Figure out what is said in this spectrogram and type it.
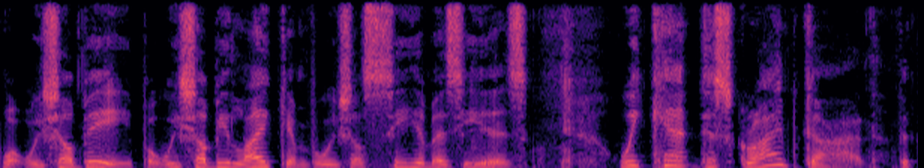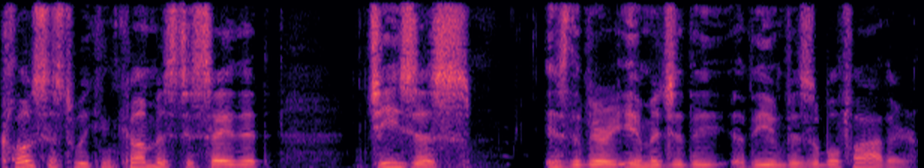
what we shall be, but we shall be like him, for we shall see him as he is. We can't describe God. The closest we can come is to say that Jesus is the very image of the of the invisible Father.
